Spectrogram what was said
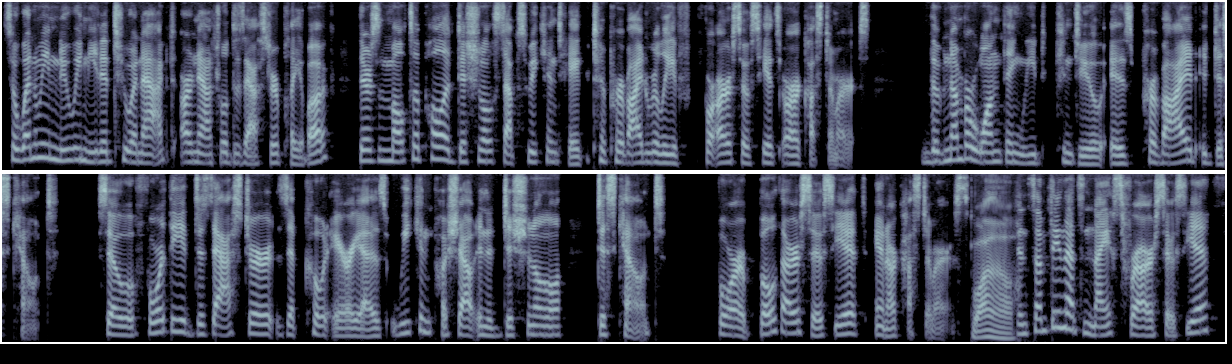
So when we knew we needed to enact our natural disaster playbook, there's multiple additional steps we can take to provide relief for our associates or our customers. The number one thing we can do is provide a discount. So for the disaster zip code areas, we can push out an additional discount for both our associates and our customers. Wow. And something that's nice for our associates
